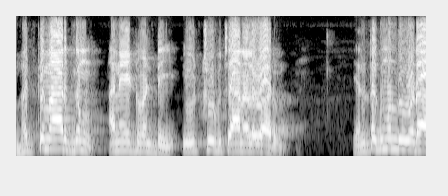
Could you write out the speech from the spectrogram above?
భక్తి మార్గం అనేటువంటి యూట్యూబ్ ఛానల్ వారు ఇంతకుముందు కూడా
